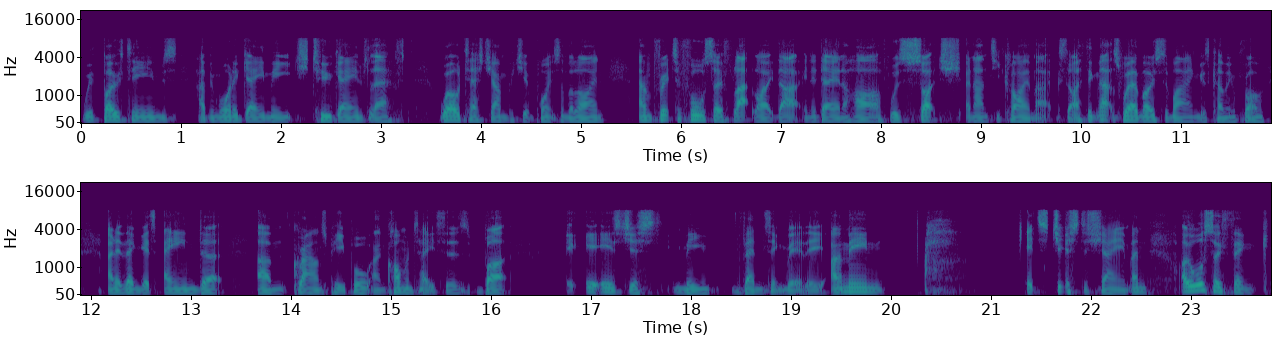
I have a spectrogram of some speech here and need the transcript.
with both teams having won a game each, two games left, World Test Championship points on the line, and for it to fall so flat like that in a day and a half was such an anticlimax. So I think that's where most of my anger is coming from, and it then gets aimed at um, grounds people and commentators, but it is just me venting, really. I mean it's just a shame. And I also think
